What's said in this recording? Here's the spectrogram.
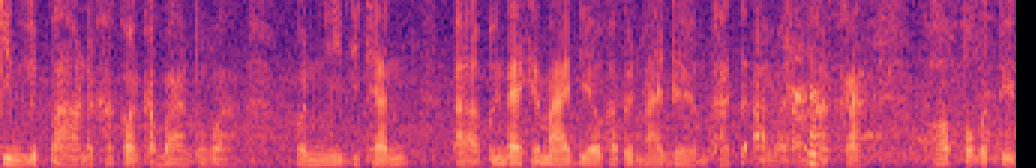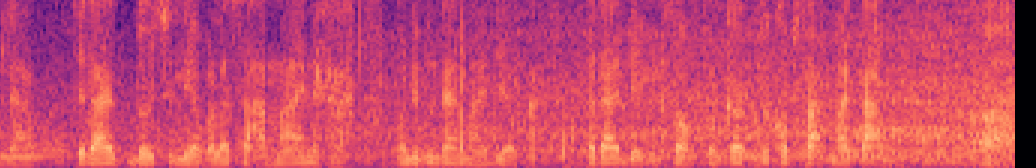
กินหรือเปล่านะคะ ก่อนกลับบ้านเพราะว่าวันนี้ดิฉันอ่าเพิ่งได้แค่ไม้เดียวครับเป็นไม้เดิมค่ะแต่อร่อยมากค่ะ เพราะปกติแล้วจะได้โดยเฉลี่ยวันละสามไม้นะคะ วันนี้เพิ่งได้ไม้เดียวค่ะ ถ้าได้เด็กอีกสองคนก็จะครบสามไม้ตามอ่า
